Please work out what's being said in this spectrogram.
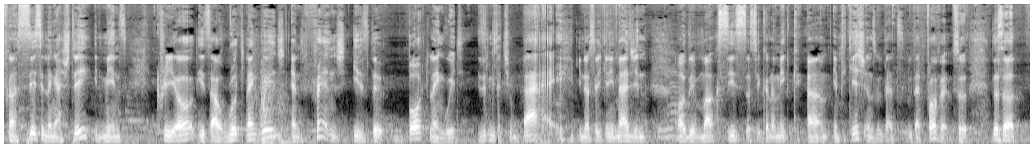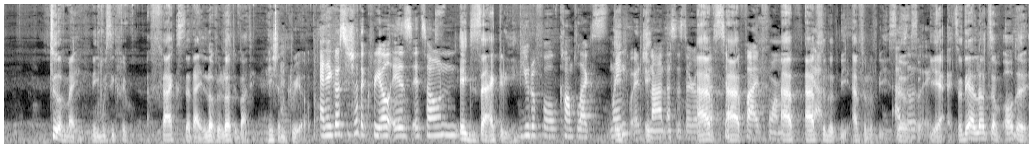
Français, c'est langue achetée. It means Creole is our root language, and French is the bought language. It's the that you buy. You know, so you can imagine yeah. all the Marxist socioeconomic um, implications with that with that proverb. So those are two of my linguistic facts that I love a lot about Haitian Creole. And it goes to show that Creole is its own exactly beautiful, complex language, it, it, not necessarily ab, a simplified ab, form. Ab, absolutely, yeah. absolutely. So, absolutely. So, yeah. So there are lots of other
